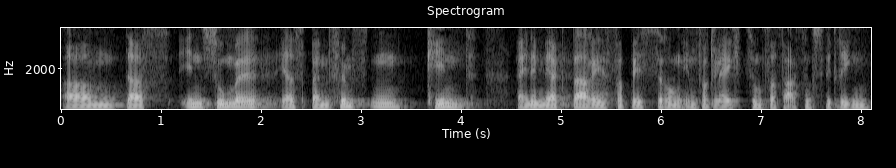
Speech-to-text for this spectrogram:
dass in Summe erst beim fünften Kind eine merkbare Verbesserung im Vergleich zum verfassungswidrigen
